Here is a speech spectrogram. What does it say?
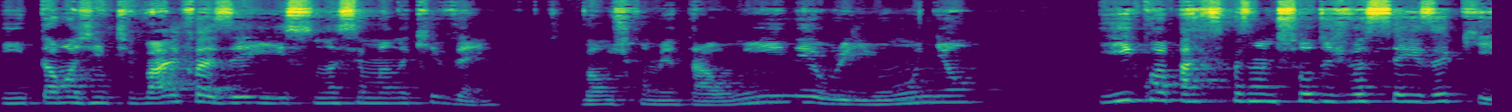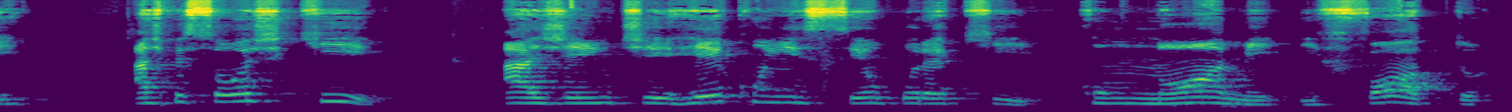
Então a gente vai fazer isso na semana que vem. Vamos comentar o Winner, o Reunion e com a participação de todos vocês aqui. As pessoas que a gente reconheceu por aqui com nome e foto,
